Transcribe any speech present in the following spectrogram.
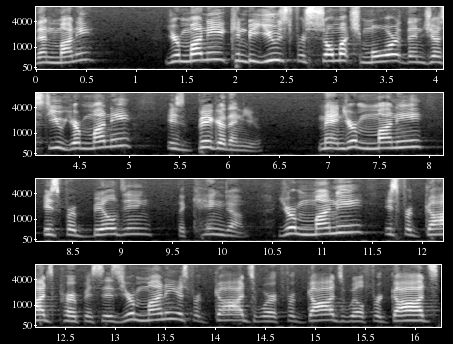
than money. Your money can be used for so much more than just you. Your money is bigger than you. Man, your money is for building the kingdom. Your money is for God's purposes. Your money is for God's work, for God's will, for God's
